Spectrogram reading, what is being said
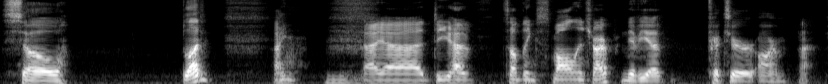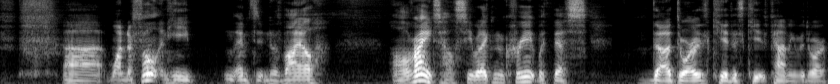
So, blood? I, I, uh, do you have something small and sharp? Nivea pricks your arm. Ah. Uh, wonderful. And he empties it into a vial. All right, I'll see what I can create with this. The door, the kid just keeps pounding the door.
